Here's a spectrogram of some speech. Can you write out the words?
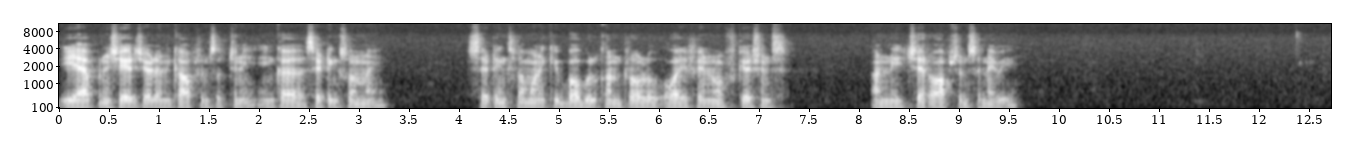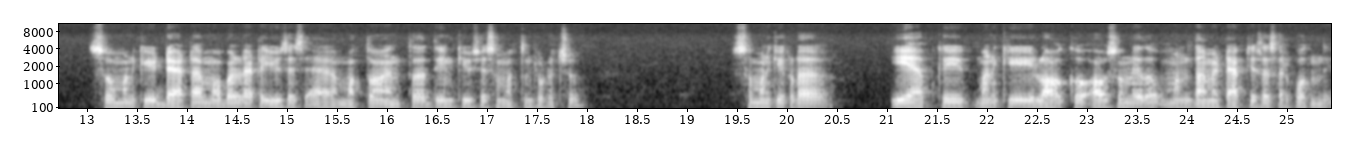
ఈ యాప్ని షేర్ చేయడానికి ఆప్షన్స్ వచ్చినాయి. ఇంకా సెట్టింగ్స్ ఉన్నాయి. సెట్టింగ్స్లో మనకి బబుల్ కంట్రోల్ వైఫై నోటిఫికేషన్స్ అన్నీ ఇచ్చారు ఆప్షన్స్ అనేవి. సో మనకి డేటా మొబైల్ డేటా యూజెస్ మొత్తం ఎంత దేనికి యూజ్ చేసాం మొత్తం చూడొచ్చు. సో మనకి ఇక్కడ ఏ యాప్కి మనకి లాక్ అవసరం లేదో మనం దాని మీద ట్యాప్ చేస్తే సరిపోతుంది.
